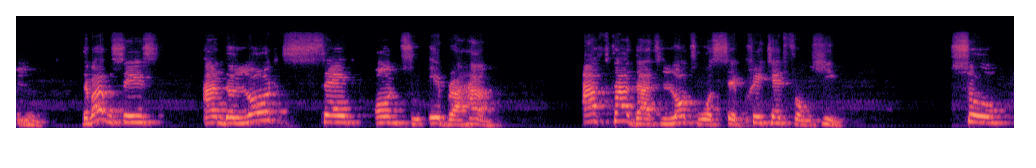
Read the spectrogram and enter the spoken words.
the Bible says, And the Lord said unto Abraham, after that Lot was separated from him. So,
